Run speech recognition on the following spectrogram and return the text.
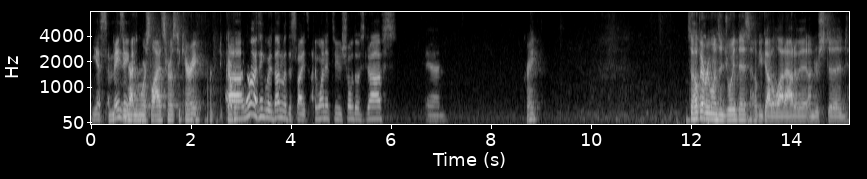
Yes, amazing. You got any more slides for us to carry or to cover? Uh, no, I think we're done with the slides. I wanted to show those graphs and. Great. So I hope everyone's enjoyed this. I hope you got a lot out of it, understood,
